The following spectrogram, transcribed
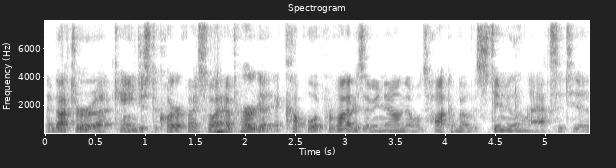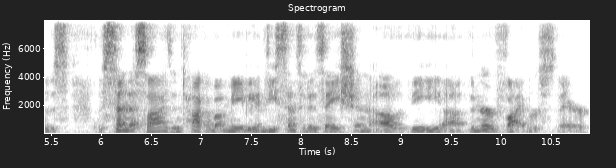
And Dr. Uh, Kane, just to clarify, so I've heard a, a, couple of providers every now and then will talk about the stimulant laxatives, the sennosides, and talk about maybe a desensitization of the uh, the nerve fibers there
